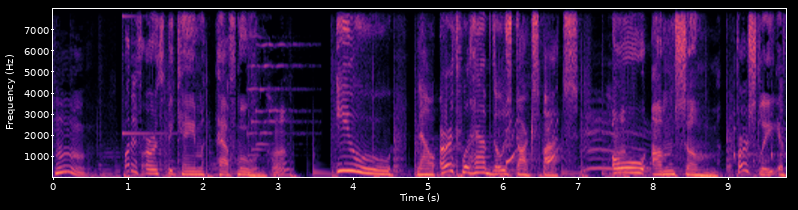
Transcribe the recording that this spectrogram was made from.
Hmm. What if Earth became half moon? Ew. Now Earth will have those dark spots. Oh, um, some. Firstly, if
